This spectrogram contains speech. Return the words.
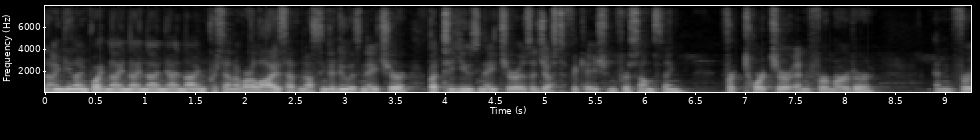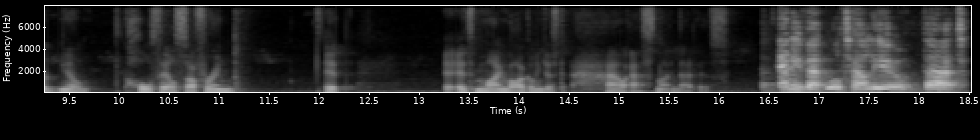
99.99999% of our lives have nothing to do with nature, but to use nature as a justification for something, for torture and for murder, and for you know wholesale suffering, it it's mind-boggling just how asinine that is. Any vet will tell you that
